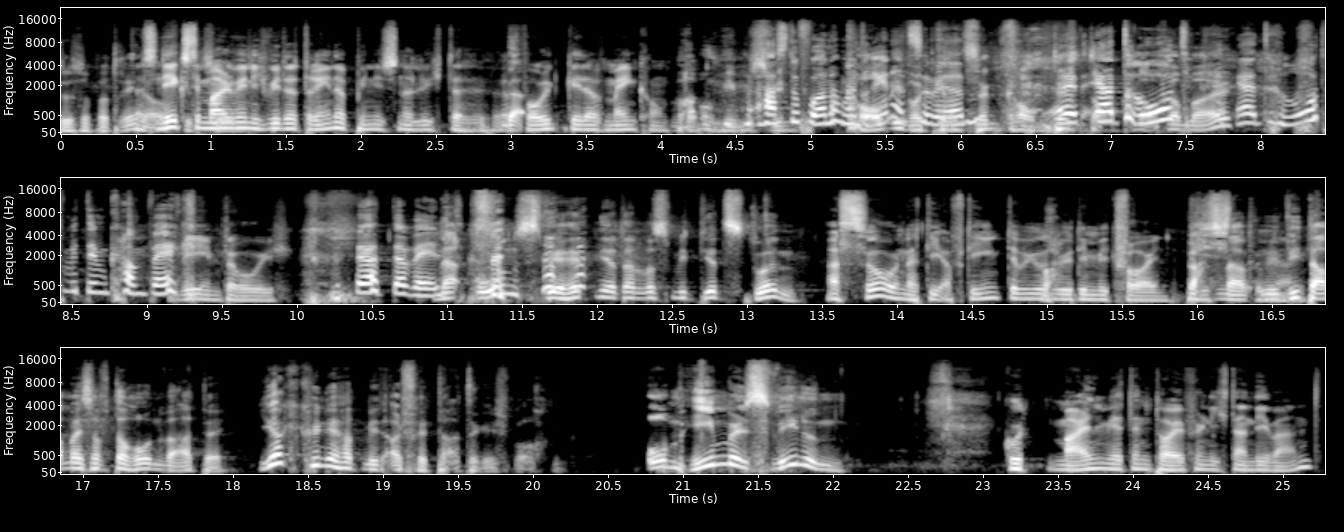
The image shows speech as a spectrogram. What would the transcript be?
Du paar Trainer Das nächste Mal, wenn ich wieder Trainer bin, ist natürlich der Erfolg geht auf mein Konto. Um Himmels Hast du vor, nochmal Trainer zu werden? Sagen, komm, Er, er, droht, er droht mit dem Comeback Wem drohe ich? der Welt. Na uns, wir hätten ja dann was mit dir zu tun. Ach so, na, die, auf die Interviews würde ich mich freuen. Ach, na, wie, wie damals auf der Hohen Warte. Jörg Kühne hat mit Alfred Tata gesprochen. Um Himmels Willen. Gut, malen wir den Teufel nicht an die Wand.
